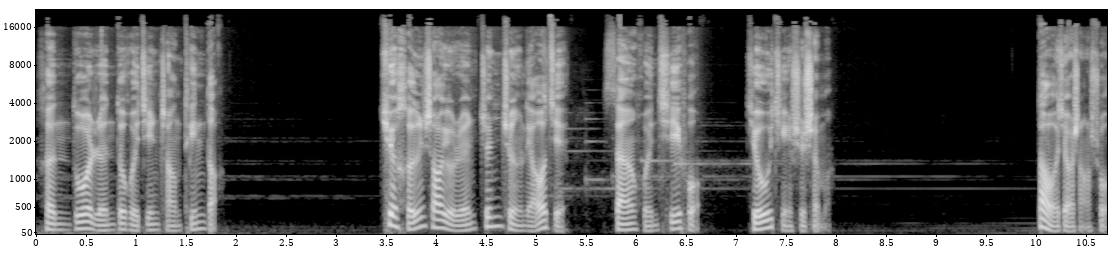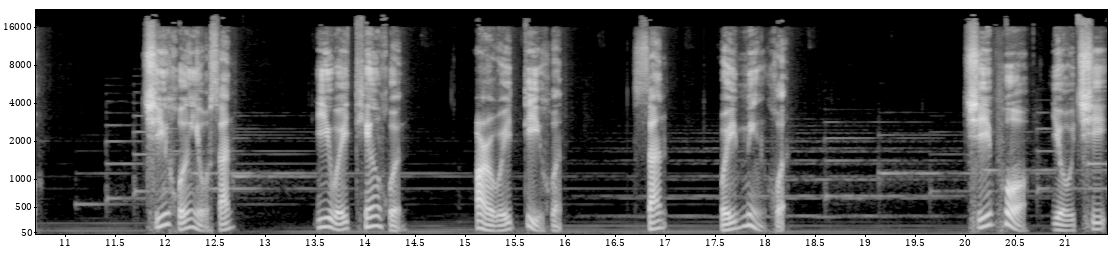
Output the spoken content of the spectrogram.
很多人都会经常听到，却很少有人真正了解三魂七魄究竟是什么。道教上说，七魂有三：一为天魂，二为地魂，三为命魂。七魄有七：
